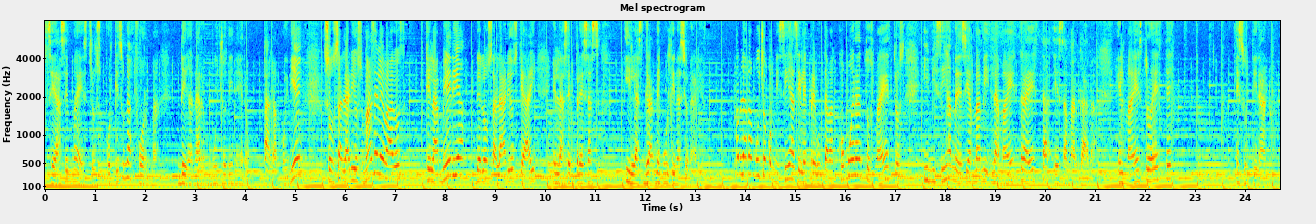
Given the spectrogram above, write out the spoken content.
se hacen maestros porque es una forma de ganar mucho dinero. Pagan muy bien, son salarios más elevados que la media de los salarios que hay en las empresas y las grandes multinacionales. Hablaba mucho con mis hijas y les preguntaba cómo eran tus maestros y mis hijas me decían, mami, la maestra esta es amargada, el maestro este es un tirano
